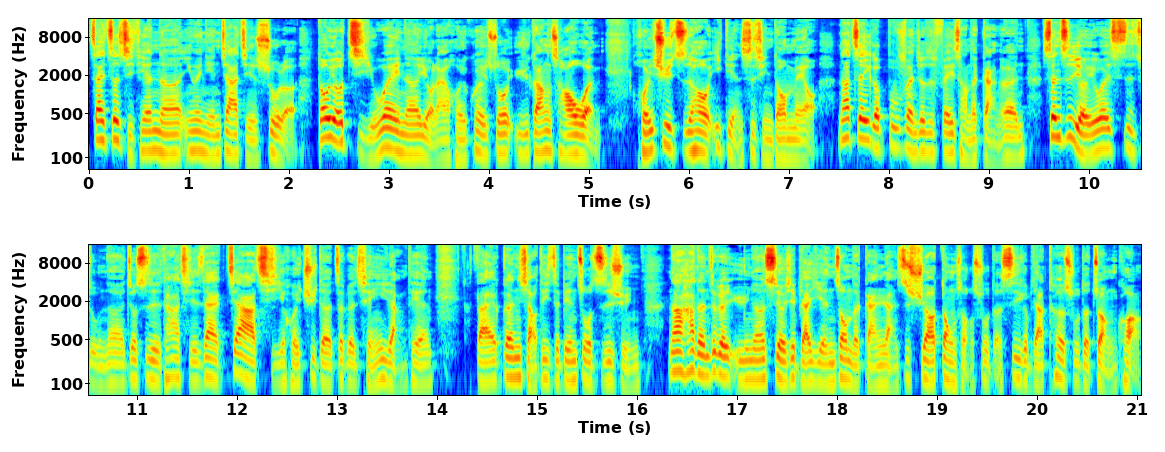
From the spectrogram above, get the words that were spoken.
在这几天呢，因为年假结束了，都有几位呢有来回馈说鱼缸超稳，回去之后一点事情都没有。那这个部分就是非常的感恩，甚至有一位事主呢，就是他其实在假期回去的这个前一两天。来跟小弟这边做咨询，那他的这个鱼呢，是有一些比较严重的感染，是需要动手术的，是一个比较特殊的状况。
